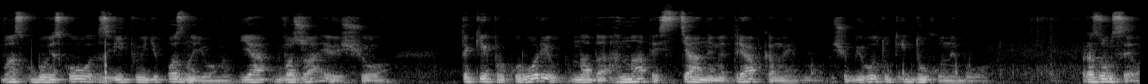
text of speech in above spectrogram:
Вас обов'язково з відповіддю ознайомив. Я вважаю, що таких прокурорів треба гнати стяними тряпками, щоб його тут і духу не було. Разом сила.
